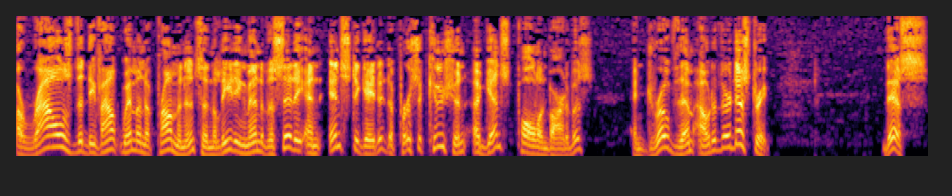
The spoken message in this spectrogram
aroused the devout women of prominence and the leading men of the city and instigated a persecution against Paul and Barnabas and drove them out of their district. This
